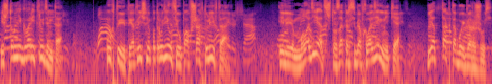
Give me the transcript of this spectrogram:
И что мне говорить людям-то? Ух ты, ты отлично потрудился, упав в шахту лифта. Или «Молодец, что запер себя в холодильнике». Я так тобой горжусь.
